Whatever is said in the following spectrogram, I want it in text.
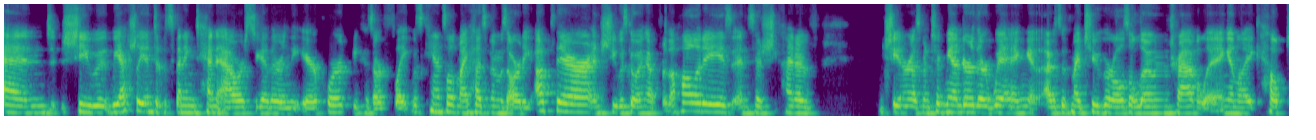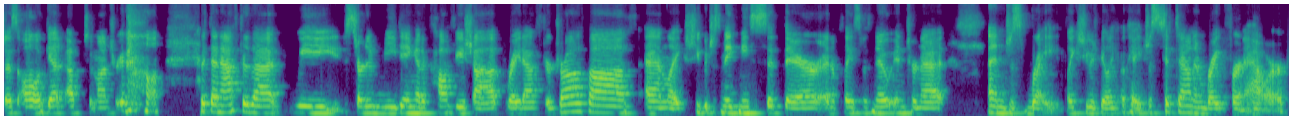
And she w- we actually ended up spending 10 hours together in the airport because our flight was canceled. My husband was already up there and she was going up for the holidays. And so she kind of she and her husband took me under their wing. I was with my two girls alone traveling and like helped us all get up to Montreal. but then after that, we started meeting at a coffee shop right after drop off. And like she would just make me sit there at a place with no internet and just write. Like she would be like, okay, just sit down and write for an hour.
